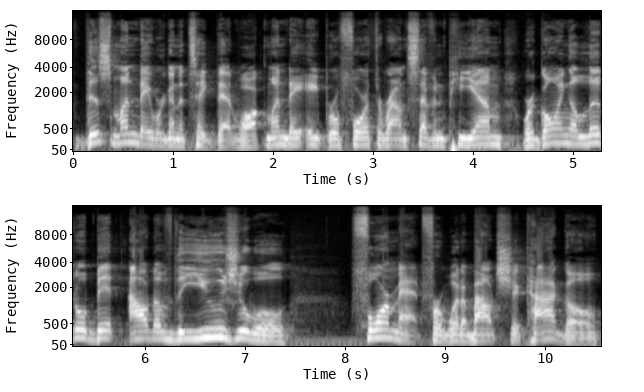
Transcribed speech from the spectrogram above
this Monday, we're going to take that walk. Monday, April 4th, around 7 p.m. We're going a little bit out of the usual format for What About Chicago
